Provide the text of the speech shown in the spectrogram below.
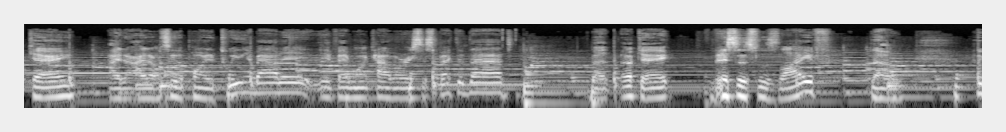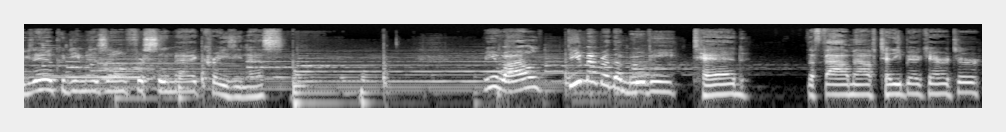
okay, I, I don't see the point of tweeting about it if everyone kind of already suspected that. But okay, business was life. So Hideo Kojima is known for cinematic craziness. Meanwhile, do you remember the movie Ted, the foul-mouthed teddy bear character?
